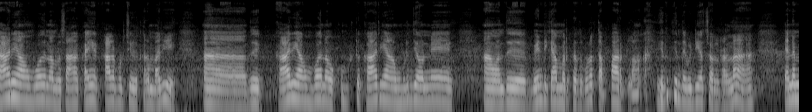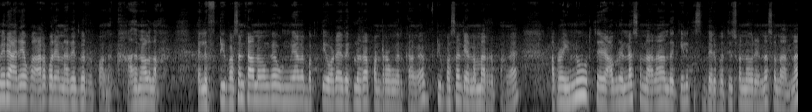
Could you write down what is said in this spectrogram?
காரியம் ஆகும்போது நம்ம சா கையை காலை பிடிச்சி இருக்கிற மாதிரி அது காரியம் ஆகும்போது நம்ம கும்பிட்டு காரியம் முடிஞ்ச உடனே வந்து வேண்டிக்காமல் இருக்கிறது கூட தப்பாக இருக்கலாம். எதுக்கு இந்த வீடியோ சொல்கிறேன்னா என்னமாரி அரை அரைக்குறையாக நிறைய பேர் இருப்பாங்க. அதனால தான் அதில் ஃபிஃப்டி பர்சன்ட் ஆனவங்க உண்மையான பக்தியோட ரெகுலராக பண்ணுறவங்க இருக்காங்க. ஃபிஃப்டி பர்சன்ட் என்ன மாதிரி இருப்பாங்க? அப்புறம் இன்னொருத்தர் அவர் என்ன சொன்னாரா அந்த கிழக்கு சித்தரை பற்றி சொன்னவர் என்ன சொன்னார்னா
